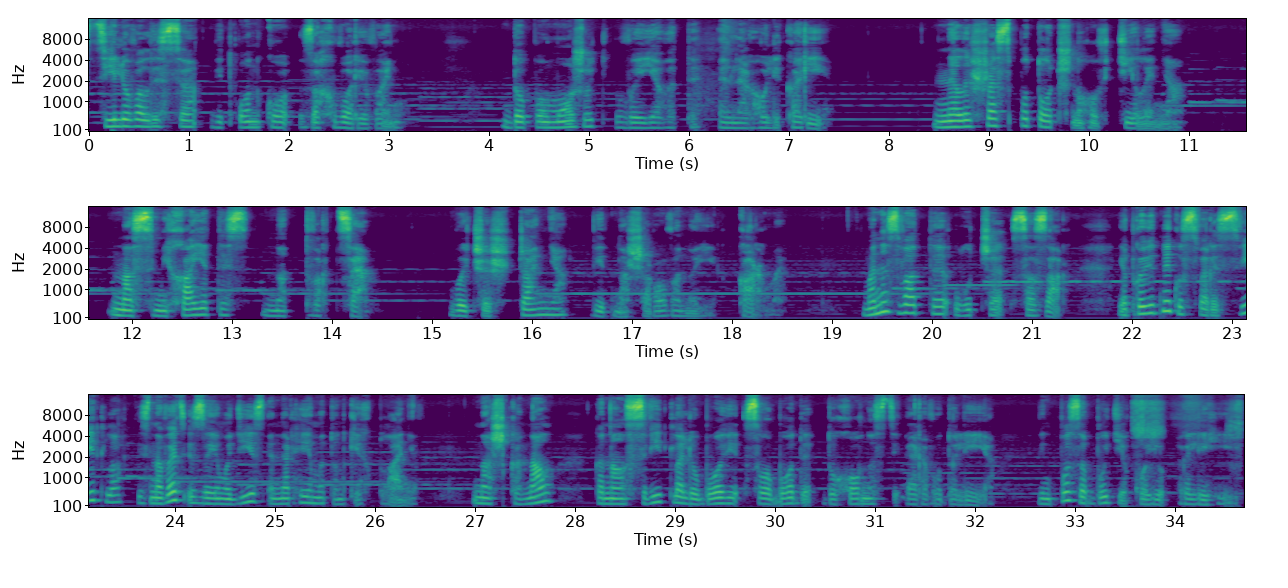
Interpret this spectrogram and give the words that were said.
зцілювалися від онкозахворювань, допоможуть виявити енерголікарі не лише з поточного втілення, насміхаєтесь над Творцем, вичищання від нашарованої карми. Мене звати Луче Сазар. Я провідник у сфері світла і знавець із взаємодії з енергіями тонких планів. Наш канал канал світла, любові, свободи, духовності Ери Водолія. Він поза будь-якою релігією.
